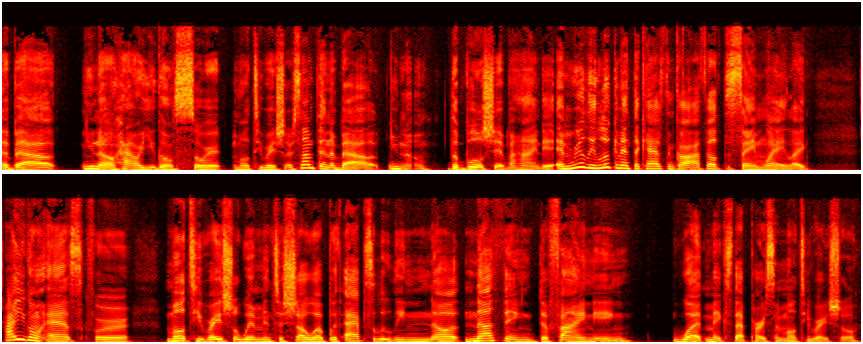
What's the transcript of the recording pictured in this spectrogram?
about you know how are you gonna sort multiracial or something about you know the bullshit behind it. And really looking at the casting call, I felt the same way. Like, how you gonna ask for multiracial women to show up with absolutely no nothing defining what makes that person multiracial?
